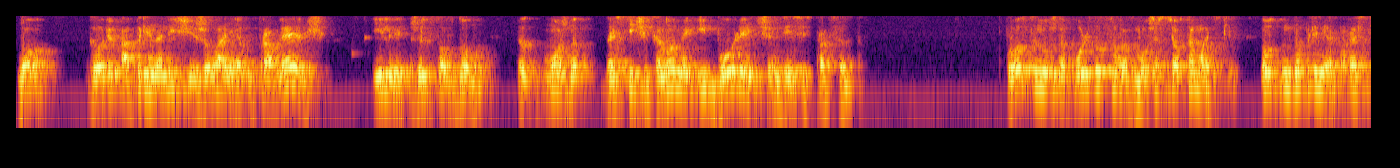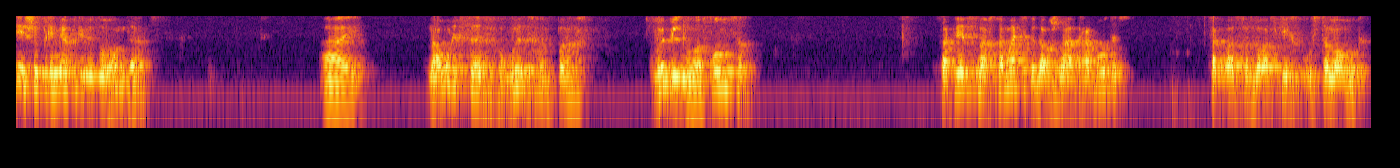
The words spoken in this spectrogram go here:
Но говорю, а при наличии желания управляющих или жильцов дома можно достичь экономии и более чем 10%. Просто нужно пользоваться возможностью автоматики. Ну, вот, например, простейший пример приведу вам. Да? А, на улице вы, выглянуло солнце, соответственно, автоматика должна отработать согласно заводских установок.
